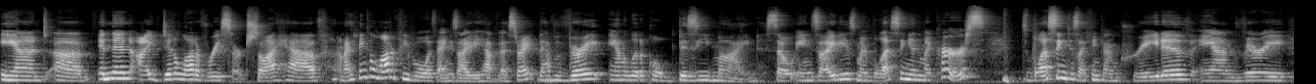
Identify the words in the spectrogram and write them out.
And um, and then I did a lot of research. So I have, and I think a lot of people with anxiety have this, right? They have a very analytical, busy mind. So anxiety is my blessing and my curse it's a blessing because I think I'm creative and very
